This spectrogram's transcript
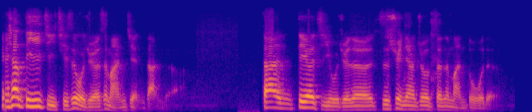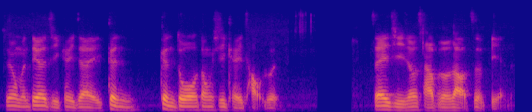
因为像第一集其实我觉得是蛮简单的，但第二集我觉得资讯量就真的蛮多的，所以我们第二集可以再更更多东西可以讨论。这一集就差不多到这边了，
